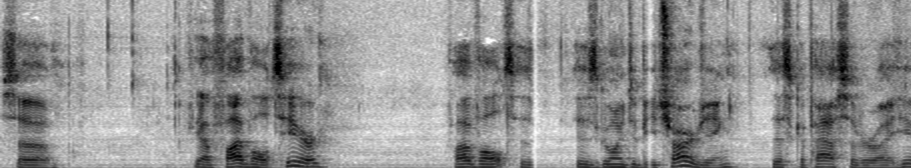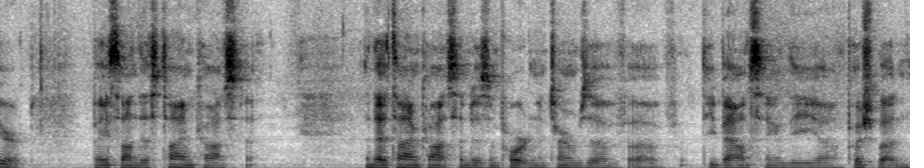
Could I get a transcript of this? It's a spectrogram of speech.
So if you have 5 volts here 5 volts is, is going to be charging this capacitor right here based on this time constant. And that time constant is important in terms of, of debouncing the uh, push button.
